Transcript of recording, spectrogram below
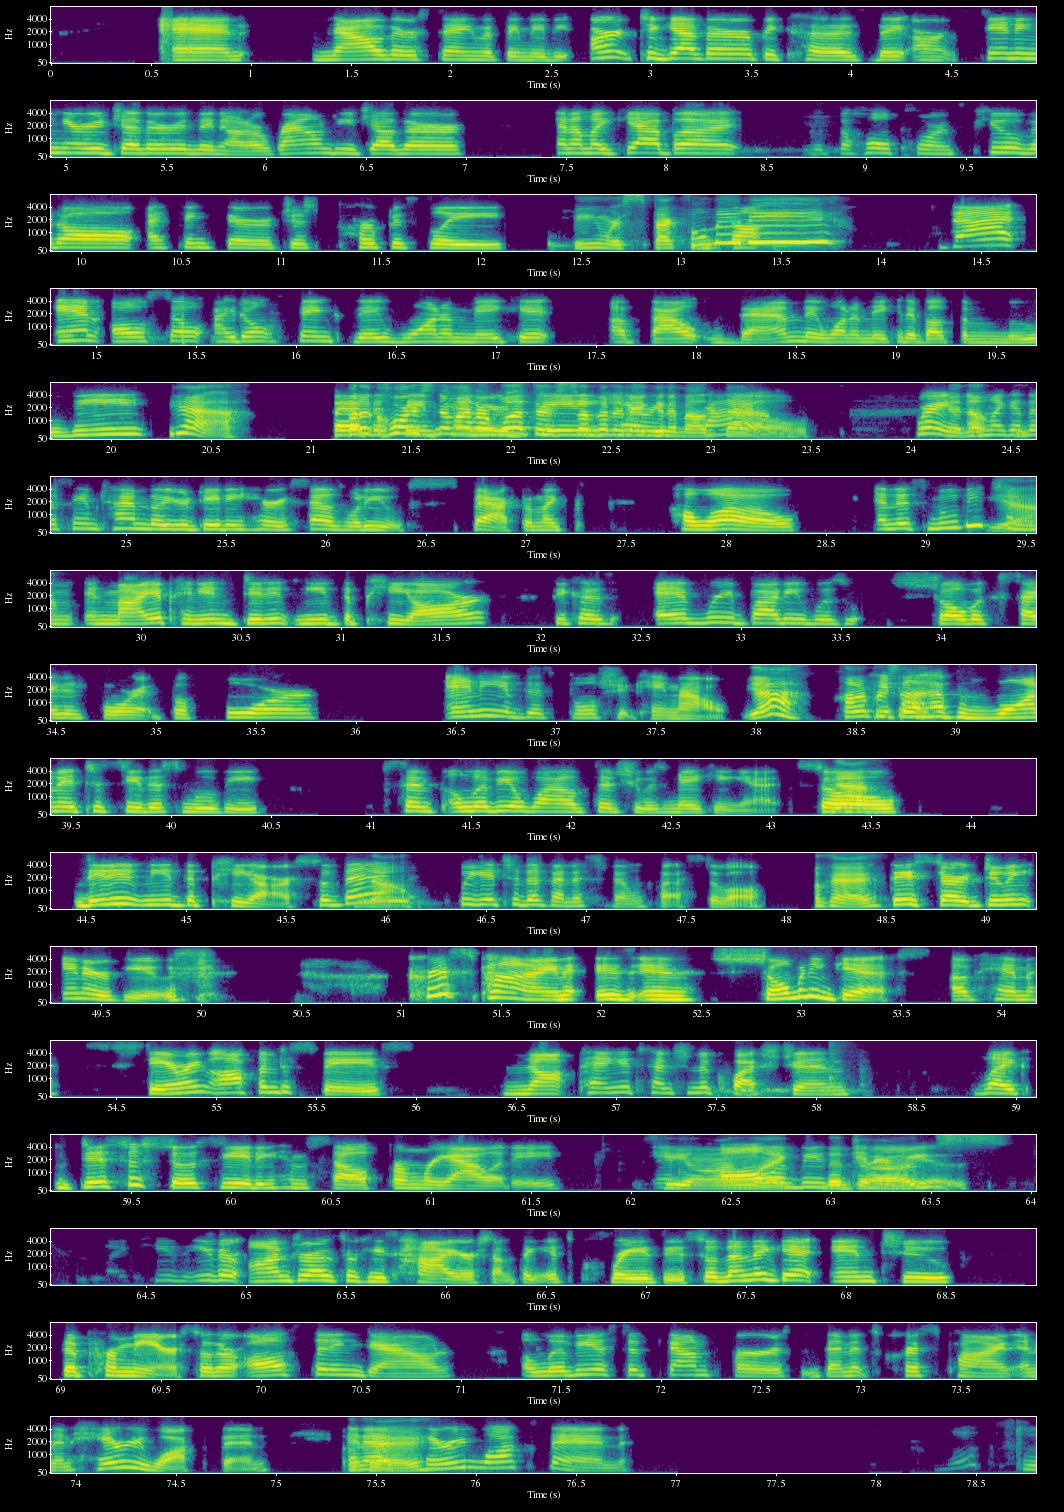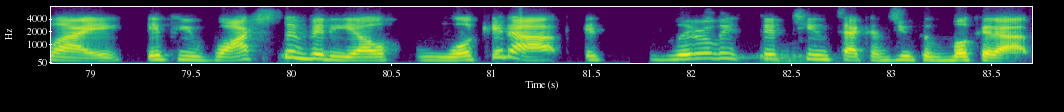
and now they're saying that they maybe aren't together because they aren't standing near each other, they're not around each other, and I'm like, yeah, but with the whole Florence Pugh of it all, I think they're just purposely being respectful Not- maybe that, and also I don't think they want to make it about them. They want to make it about the movie yeah But at of course, no matter what, they're still gonna make it about them. Right. Yeah, no- I'm like, at the same time, though, you're dating Harry Styles. What do you expect? I'm like, hello. And this movie, to, Yeah. in my opinion, didn't need the PR because everybody was so excited for it before any of this bullshit came out. Yeah, hundred People have wanted to see this movie since Olivia Wilde said she was making it. So Yeah. they didn't need the PR. So then No. we get to the Venice Film Festival Okay. they start doing interviews. Chris Pine is in so many gifs of him staring off into space, not paying attention to questions, like disassociating himself from reality. He in on all of these the drugs? interviews. Like he's either on drugs or he's high or something. It's crazy. So then they get into the premiere. So they're all sitting down. Olivia sits down first, then it's Chris Pine, and then Harry walks in. And Okay. as Harry walks in, looks like if you watch the video, look it up. It's literally 15 seconds. You can look it up.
